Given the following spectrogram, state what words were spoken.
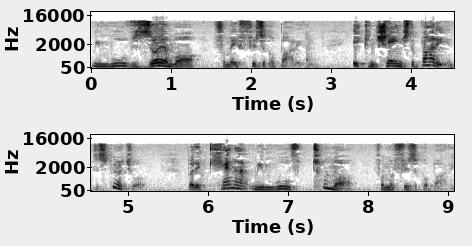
remove zoyamo from a physical body. It can change the body into spiritual, but it cannot remove tumah from a physical body.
